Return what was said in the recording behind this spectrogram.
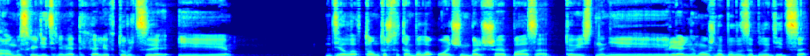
А мы с родителями отдыхали в Турции, и дело в том, что там была очень большая база, то есть на ней реально можно было заблудиться.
